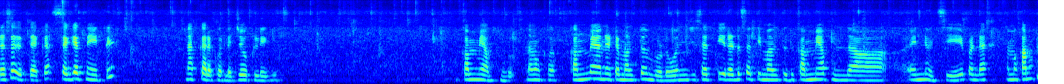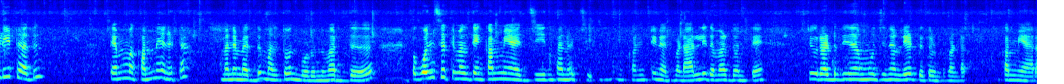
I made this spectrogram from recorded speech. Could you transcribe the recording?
ರಸ ಸೆಗತ್ನೇ ಸೆಗತ್ನೆ ಇಟ್ಟು ನಕ್ಕರ ಕೊರ್ಲೆ ಜೋಕ್ಲಿಗೆ. ಕಮ್ಮಿ ಆಪುಂಡು ನಮಕ್ ಕಮ್ಮಿ ಆನೆಟ ಮಲ್ತೊಂದುಬಿಡು ಒಂಜಿ ಸತಿ, ಎರಡು ಸತಿ ಮಲ್ತದು ಕಮ್ಮಿ ಆಪುಂದ ಎಣ್ಣೆ ಹಚ್ಚಿ ಪಂಡ ನಮ್ಮ ಕಂಪ್ಲೀಟ್ ಅದು ತೆಮ್ಮ ಕಮ್ಮಿ ಆನೆಟ ಮನೆ ಮದ್ದು ಮಲ್ತೊಂದುಬಿಡು ಮರ್ದು. ಒಂದು ಸತಿ ಮಲ್ತೇನು ಕಮ್ಮಿ ಅಜ್ಜಿ ಪನ ಹಚ್ಚಿ ಕಂಟಿನ್ಯೂ ಆಯ್ತು ಪಂಡ. ಅಲ್ಲಿದ ಮರ್ದು ಅಂತೆ. ಚೂರು ಎರಡು ದಿನ, ಮೂರು ದಿನ ಲೇಟ್ ಉಂಟು ಪಂಡ. ಕಮ್ಮಿ ಆರ.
